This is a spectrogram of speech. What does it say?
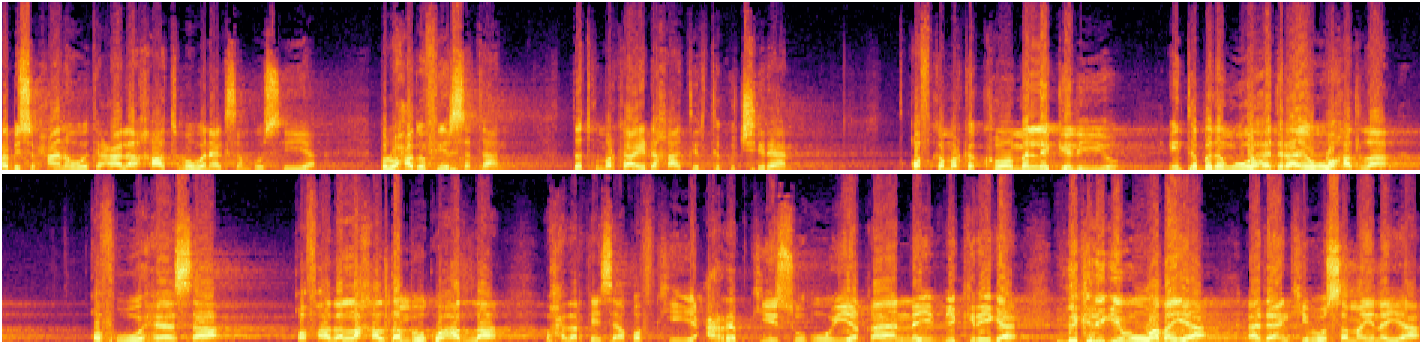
rabbi subxaanahu wa tacaala khaatimo wanaagsan buu siiya bal waxaad u fiirsataan dadku marka ay dhakhaatiirta ku jiraan qofka marka kooma la geliyo inta badan wuu hadraayo wuu hadlaa. Qof wuu heesaa qof hadalla khaldan buu ku hadlaa. Waxaad arkaysaa qofkii carabkiisu uu yaqaanay dikriga dikrigii buu wadayaa adaankii buu samaynayaa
